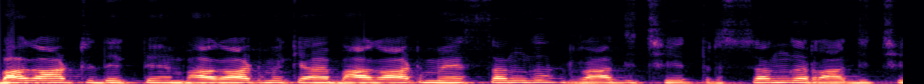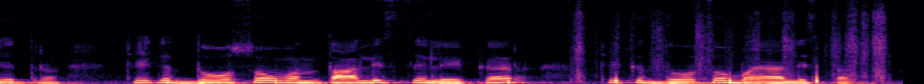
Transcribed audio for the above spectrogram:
भाग आठ देखते हैं। भाग आठ में क्या है? भाग आठ में है संघ राज्य क्षेत्र। संघ राज्य क्षेत्र, ठीक है, दो सौ उनतालीस से लेकर, ठीक है, दो तक।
